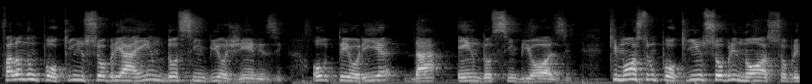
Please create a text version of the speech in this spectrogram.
falando um pouquinho sobre a endossimbiogênese ou teoria da endossimbiose que mostra um pouquinho sobre nós, sobre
